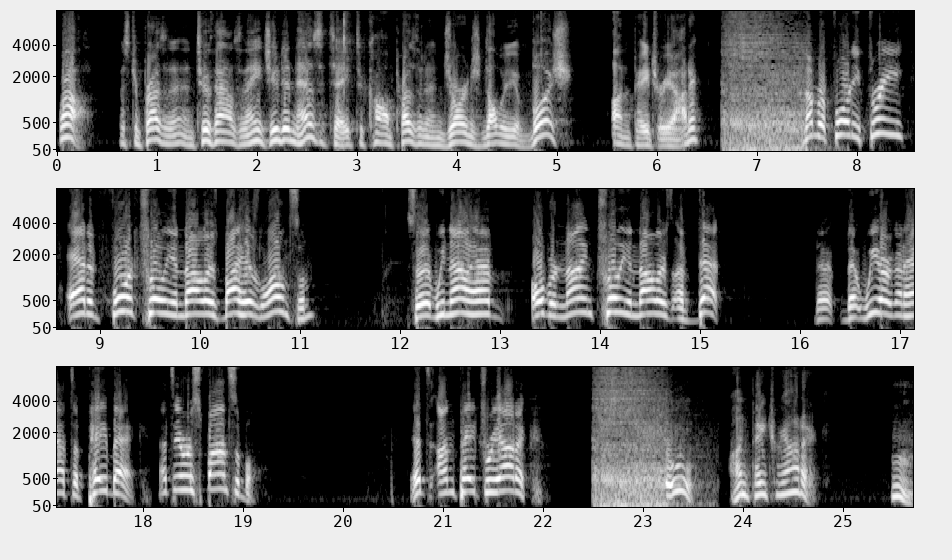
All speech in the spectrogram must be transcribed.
Well, Mr. President, in 2008, you didn't hesitate to call President George W. Bush unpatriotic. Number 43 added $4 trillion by his lonesome so that we now have over $9 trillion of debt that, that we are going to have to pay back. That's irresponsible. It's unpatriotic. Ooh, unpatriotic. Hmm.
